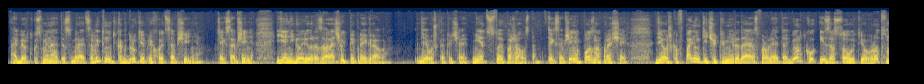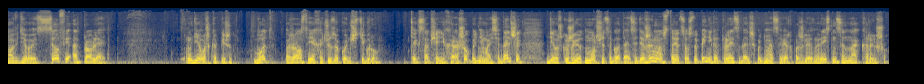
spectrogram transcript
Обертку сминает и собирается выкинуть, как вдруг ей приходит сообщение. Текст сообщения. «Я не говорил разворачивать, ты проиграла». Девушка отвечает, нет, стой, пожалуйста. Текст сообщения, поздно, прощай. Девушка в панике, чуть ли не рыдая, расправляет обертку и засовывает ее в рот, вновь делает селфи, отправляет. Девушка пишет, вот, пожалуйста, я хочу закончить игру. Текст сообщения, хорошо, поднимайся дальше. Девушка жует, морщится, глотает содержимое, встает со ступенек, отправляется дальше, поднимается вверх по железной лестнице на крышу.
